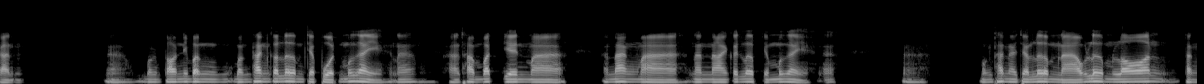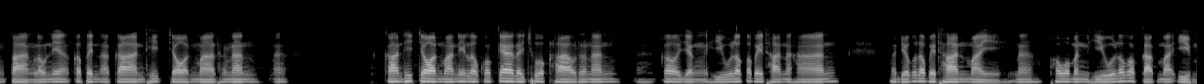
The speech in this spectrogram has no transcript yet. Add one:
กันนะบางตอนนี้บางบางท่านก็เริ่มจะปวดเมื่อยนะทำวัดเย็นมานั่งมานานๆก็เริ่มจะเมื่อยนะ บางท่านอาจจะเริ่มหนาวเริ่มร้อนต่างๆเราเนี่ยก็เป็นอาการที่จรมาทั้งนั้นนะการที่จรมานี่เราก็แก้ได้ชั่วคราวเท่านั้น ก็ยังหิวแล้วก็ไปทานอาหาร เดี๋ยวก็เราไปทานใหม่นะเพราะว่ามันหิวแล้วก็กลับมาอิ่ม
